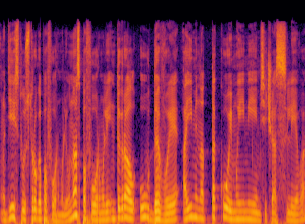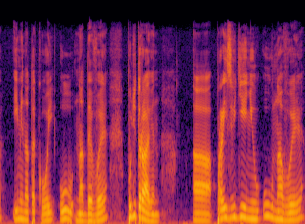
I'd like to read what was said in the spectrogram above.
действую строго по формуле. У нас по формуле интеграл u dv, а именно такой мы имеем сейчас слева, именно такой u на dv, будет равен а, произведению u на v,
